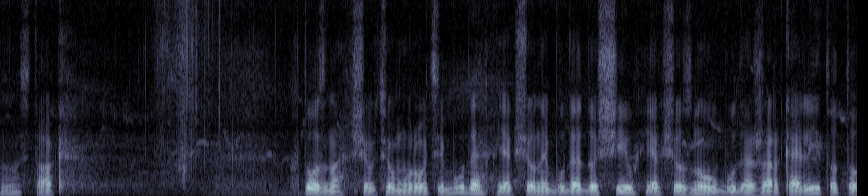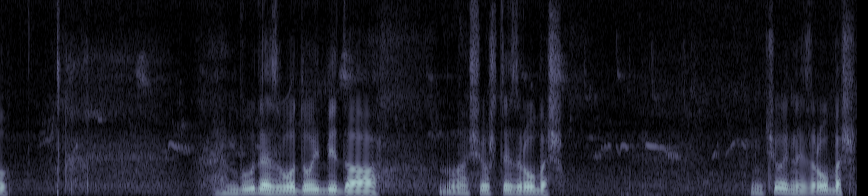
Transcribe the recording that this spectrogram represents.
Ось так. Хто знає, що в цьому році буде. Якщо не буде дощів, якщо знову буде жарке літо, то буде з водою біда. Ну а що ж ти зробиш? Нічого не зробиш.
